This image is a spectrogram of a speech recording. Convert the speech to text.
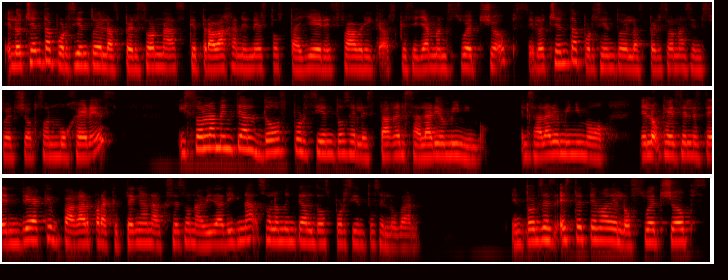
el 80% de las personas que trabajan en estos talleres, fábricas que se llaman sweatshops, el 80% de las personas en sweatshops son mujeres y solamente al 2% se les paga el salario mínimo el salario mínimo de lo que se les tendría que pagar para que tengan acceso a una vida digna, solamente al 2% se lo dan. Entonces, este tema de los sweatshops,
